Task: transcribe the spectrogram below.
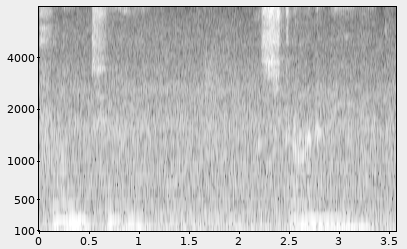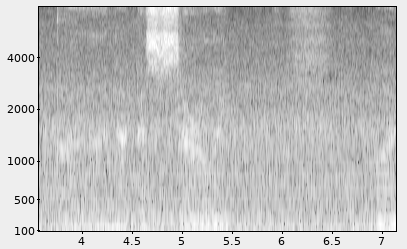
prone to astronomy? Uh, not necessarily, but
